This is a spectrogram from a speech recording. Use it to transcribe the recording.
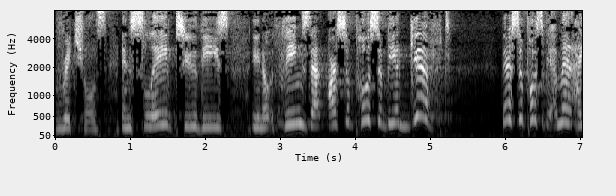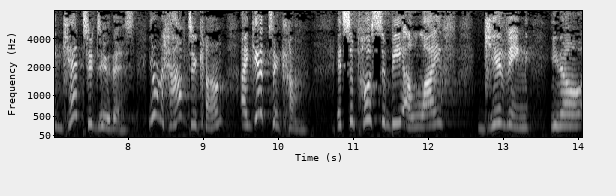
rituals, enslaved to these, you know, things that are supposed to be a gift. They're supposed to be, man, I get to do this. You don't have to come. I get to come. It's supposed to be a life giving, you know,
